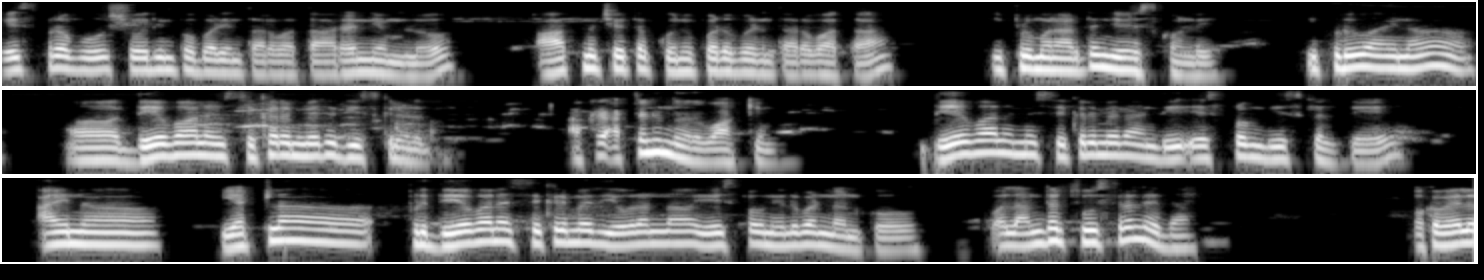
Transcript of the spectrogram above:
యేసు ప్రభు శోధింపబడిన తర్వాత అరణ్యంలో ఆత్మచేత కొనుపడబడిన తర్వాత ఇప్పుడు మనం అర్థం చేసుకోండి. ఇప్పుడు ఆయన దేవాలయం శిఖరం మీద తీసుకెళ్ళాడు. అక్కడ అట్లనే ఉంది వాక్యం. దేవాలయం శిఖరం మీద ఆయన ఏసుప్రభు తీసుకెళ్తే ఆయన ఎట్లా ఇప్పుడు దేవాలయ శిఖరం మీద ఎవరన్నా ఏసుప్రభు నిలబడి అనుకో వాళ్ళందరూ చూస్తారా లేదా? ఒకవేళ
